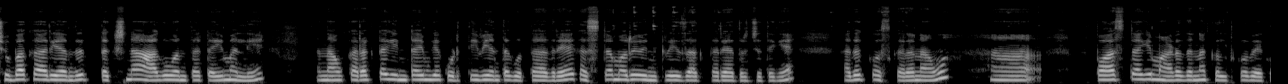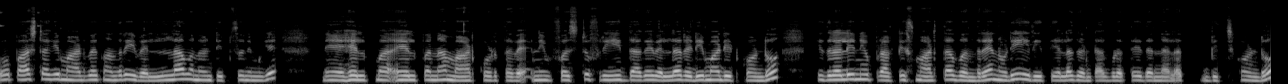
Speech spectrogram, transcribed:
ಶುಭ ಕಾರ್ಯ ಅಂದರೆ ತಕ್ಷಣ ಆಗುವಂಥ ಟೈಮಲ್ಲಿ ನಾವು ಕರೆಕ್ಟಾಗಿ ಇನ್ ಟೈಮ್ಗೆ ಕೊಡ್ತೀವಿ ಅಂತ ಗೊತ್ತಾದರೆ ಕಸ್ಟಮರು ಇನ್ಕ್ರೀಸ್ ಆಗ್ತಾರೆ ಅದ್ರ ಜೊತೆಗೆ. ಅದಕ್ಕೋಸ್ಕರ ನಾವು ಫಾಸ್ಟಾಗಿ ಮಾಡೋದನ್ನು ಕಲ್ತ್ಕೋಬೇಕು. ಫಾಸ್ಟಾಗಿ ಮಾಡಬೇಕು ಅಂದರೆ ಇವೆಲ್ಲ ಒಂದೊಂದು ಟಿಪ್ಸು ನಿಮಗೆ ಹೆಲ್ಪ್ ಹೆಲ್ಪನ್ನು ಮಾಡಿಕೊಡ್ತವೆ. ನೀವು ಫಸ್ಟು ಫ್ರೀ ಇದ್ದಾಗ ಇವೆಲ್ಲ ರೆಡಿ ಮಾಡಿ ಇಟ್ಕೊಂಡು ಇದರಲ್ಲಿ ನೀವು ಪ್ರಾಕ್ಟೀಸ್ ಮಾಡ್ತಾ ಬಂದರೆ ನೋಡಿ ಈ ರೀತಿ ಎಲ್ಲ ಗಂಟಾಗ್ಬಿಡುತ್ತೆ ಇದನ್ನೆಲ್ಲ ಬಿಚ್ಕೊಂಡು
